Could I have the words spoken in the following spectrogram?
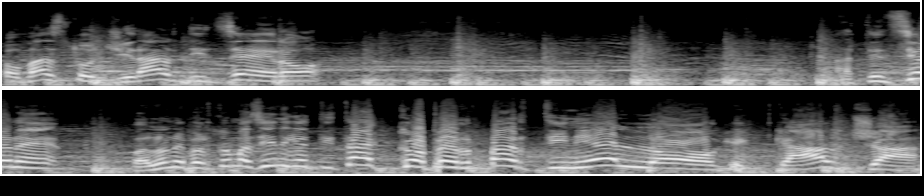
Vasto Girardi 0. Attenzione, pallone per Tomasini che di tacco per Martiniello che calcia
